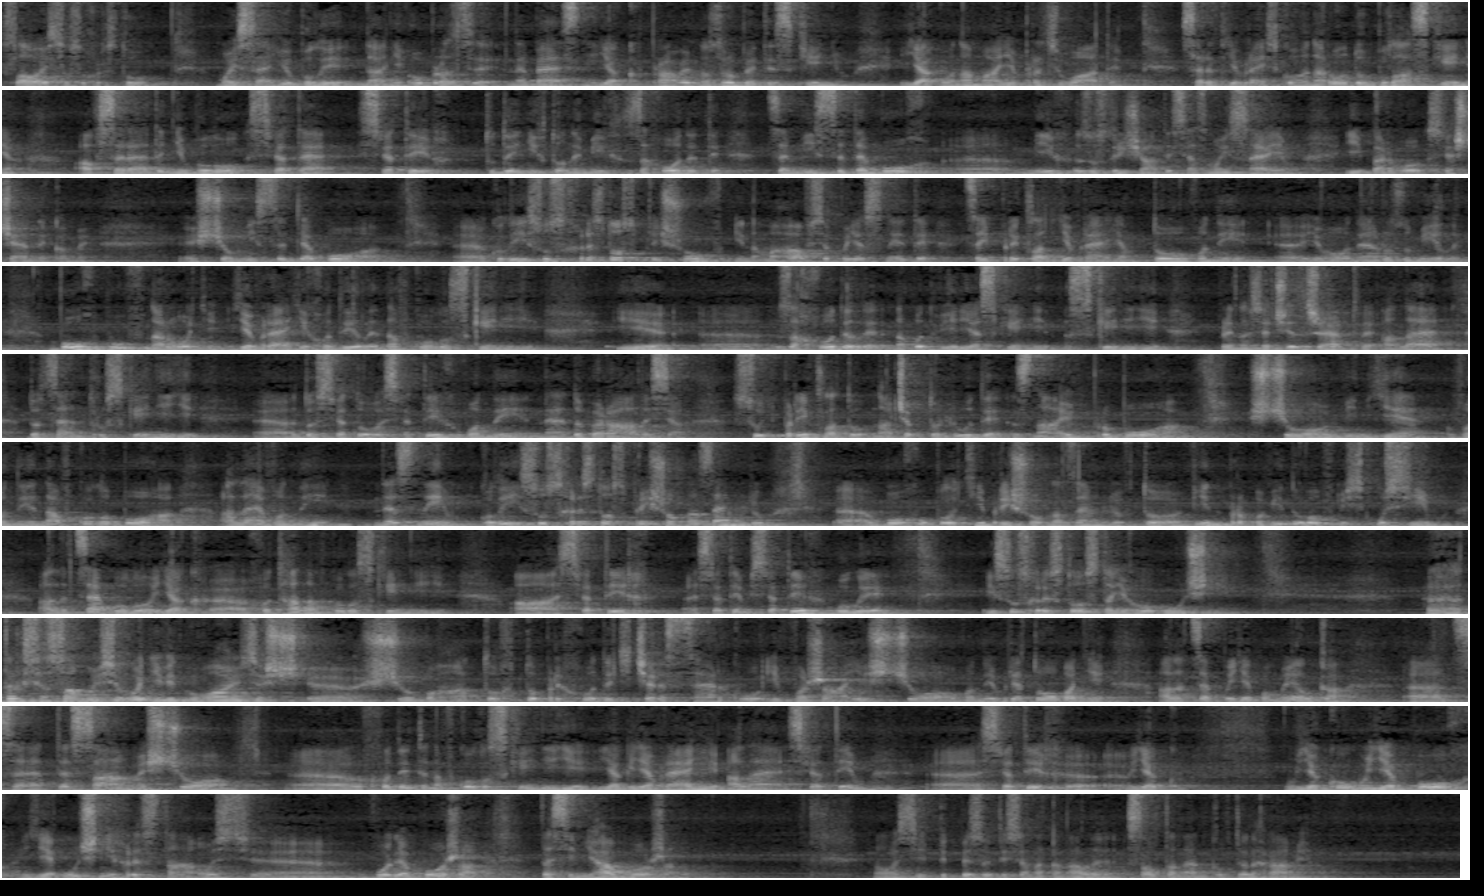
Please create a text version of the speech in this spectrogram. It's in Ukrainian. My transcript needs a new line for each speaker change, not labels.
Слава Ісусу Христу! Мойсею були дані образи небесні, як правильно зробити скиню, як вона має працювати. Серед єврейського народу була скиня, а всередині було святе святих. Туди ніхто не міг заходити. Це місце, де Бог е, міг зустрічатися з Мойсеєм і первосвященниками, що місце для Бога. Е, Коли Ісус Христос прийшов і намагався пояснити цей приклад євреям, то вони е, його не розуміли. Бог був в народі, євреї ходили навколо Скинії і е, заходили на подвір'я Скинії, приносячи з жертви, але до центру Скинії, до святого святих вони не добиралися. Суть прикладу, начебто люди знають про Бога, що Він є, вони навколо Бога, але вони не з ним. Коли Ісус Христос прийшов на землю, е, Бог у плоті прийшов на землю, то Він проповідував усім. Але це було як е, хода навколо Скинії. А святих, святим святих були Ісус Христос та Його учні. Е, Так само сьогодні відбувається, що багато хто приходить через церкву і вважає, що вони врятовані, але це є помилка. Е, Це те саме, що е, ходити навколо скинії, як євреї, але святим, святих, як, в якому є Бог, є учні Христа, ось воля Божа та сім'я Божа. Ось і підписуйтеся на канали Салтаненко в Телеграмі.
